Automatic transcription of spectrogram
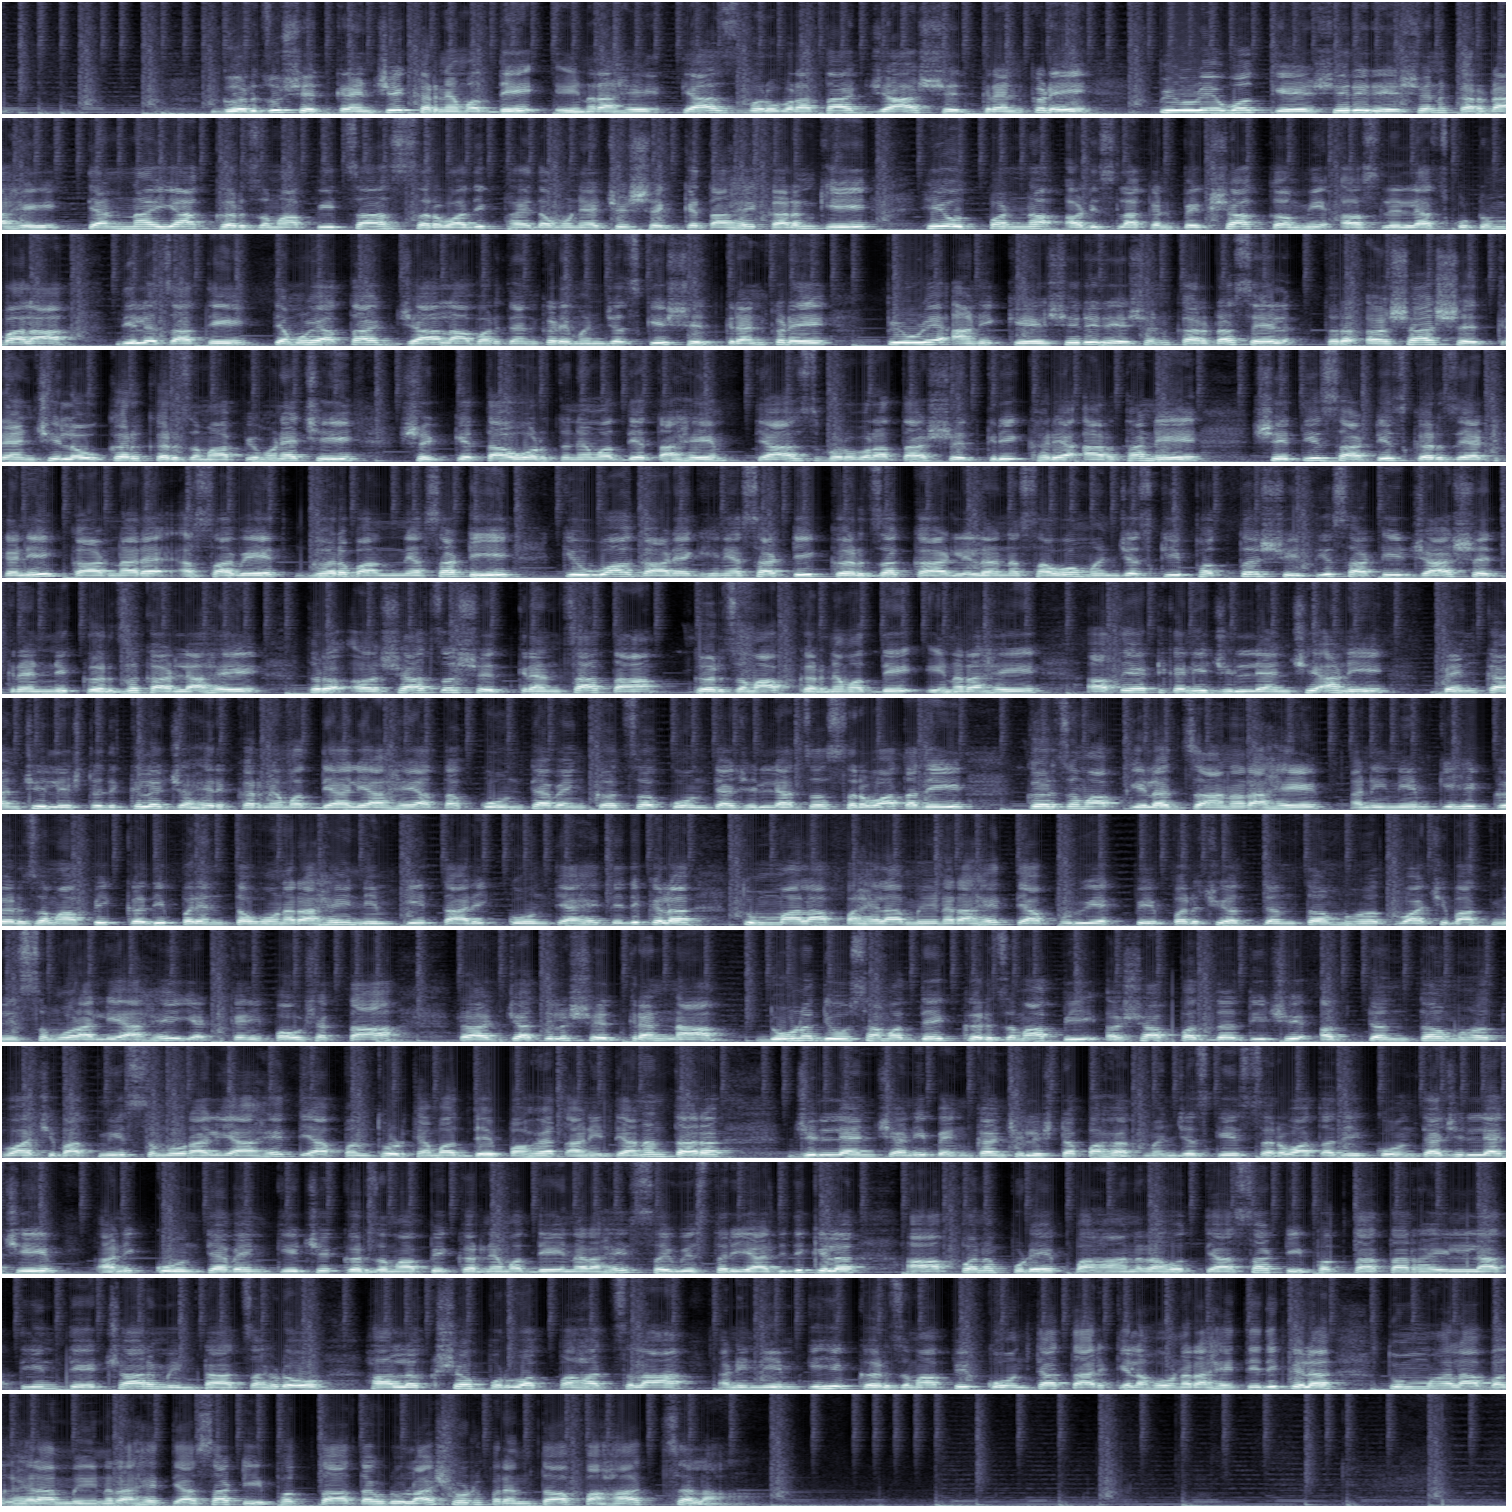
गरजू शेतकऱ्यांचे करण्यामध्ये येणार आहे. त्याचबरोबर आता ज्या शेतकऱ्यांकडे पिवळे व केशरी रेशन कार्ड आहे. त्यांना या कर्जमाफीचा सर्वाधिक फायदा होण्याची शक्यता आहे कारण की हे उत्पन्न अडीच लाखांपेक्षा कमी असलेल्याच कुटुंबाला दिले जाते. त्यामुळे आता ज्या लाभार्थ्यांकडे म्हणजेच की शेतकऱ्यांकडे पिवळे आणि केशरी रेशन कार्ड असेल तर अशा शेतकऱ्यांची लवकर कर्जमाफी होण्याची शक्यता वर्तवण्यामध्ये येत आहे. त्याचबरोबर आता शेतकरी खऱ्या अर्थाने शेतीसाठीच कर्ज या ठिकाणी काढणाऱ्या असावेत. घर बांधण्यासाठी किंवा गाड्या घेण्यासाठी कर्ज काढलेलं नसावं म्हणजे म्हणजेच की फक्त शेतीसाठी ज्या शेतकऱ्यांनी कर्ज काढलं आहे तर अशाच शेतकऱ्यांचा आता कर्जमाफ करण्यामध्ये येणार आहे. आता या ठिकाणी जिल्ह्यांची आणि बँकांची लिस्ट देखील जाहीर करण्यामध्ये आली आहे. आता कोणत्या बँकेचं कोणत्या जिल्ह्याचं सर्वात आधी कर्जमाफ केलं जाणार आहे आणि नेमकी हे कर्जमाफी कधीपर्यंत होणार आहे नेमकी तारीख कोणती आहे ते देखील तुम्हाला पाहायला मिळणार आहे. त्यापूर्वी एक पेपरची अत्यंत महत्त्वाची बातमी समोर आली आहे. या ठिकाणी पाहू शकता राज्यातील शेतकऱ्यांना दोन दिवसामध्ये कर्जमाफी अशा पद्धतीची अत्यंत महत्त्वाची बातमी समोर आली आहे. ती आपण थोडक्यामध्ये पाहूयात आणि त्यानंतर जिल्ह्यांची आणि बँकांची लिस्ट पाहूयात. म्हणजेच की सर्वात आधी कोणत्या जिल्ह्याची आणि कोणत्या बँकेची कर्जमाफी करण्यामध्ये येणार आहे? सविस्तर यादी देखील आपण पुढे पाहणार आहोत. त्यासाठी फक्त आता राहिलेला तीन ते चार मिनिटाचा व्हिडिओ हा लक्षपूर्वक पाहत चला आणि नेमकी ही कर्जमाफी कोणत्या तारखेला होणार आहे ते देखील तुम्हाला बघायला मिळणार आहे. त्यासाठी फक्त आता व्हिडिओला शेवटपर्यंत पाहत चला.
